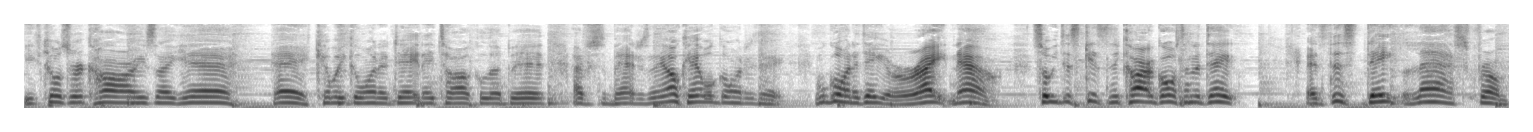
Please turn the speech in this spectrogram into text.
He goes to her car. He's like, "Yeah, hey, can we go on a date?" And they talk a little bit. After some banter, he's like, "Okay, we'll go on a date. We'll go on a date right now." So he just gets in the car, goes on a date. And this date lasts from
